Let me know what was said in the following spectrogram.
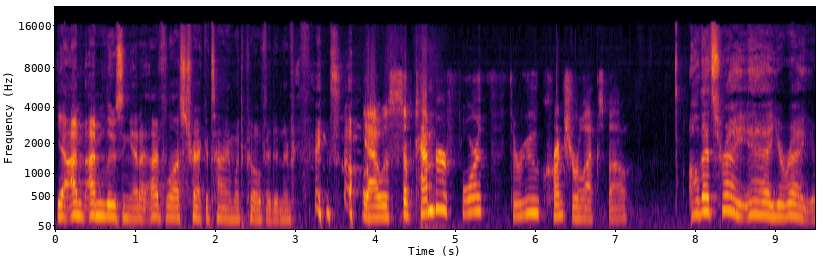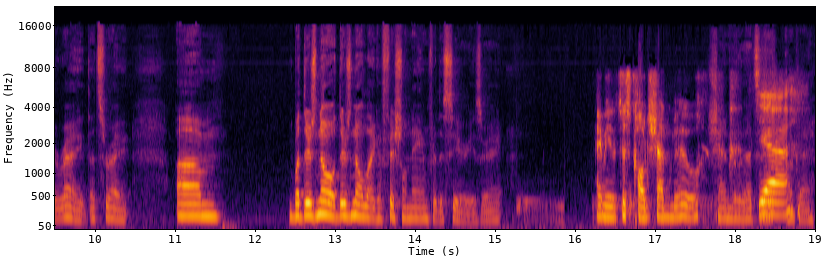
Yeah, I'm I'm losing it. I, I've lost track of time with COVID and everything. So. yeah, it was September 4th through Crunchyroll Expo. Oh, that's right. Yeah, you're right. You're right. That's right. Um, but there's no there's no like official name for the series, right? I mean, it's just called Shenmue. Shenmue. That's Yeah. it. Okay.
